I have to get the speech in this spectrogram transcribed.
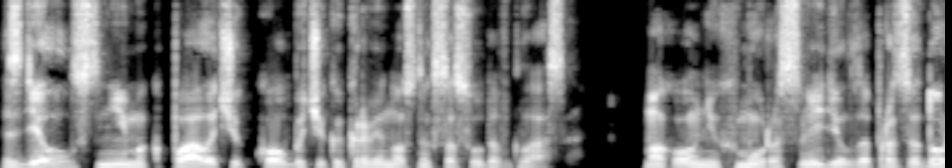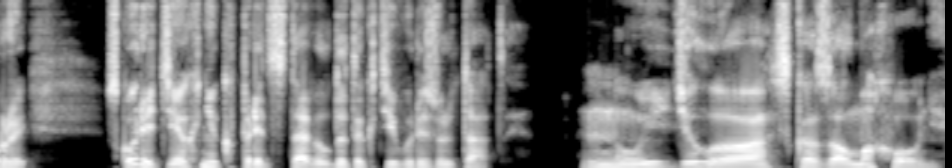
сделал снимок палочек, колбочек и кровеносных сосудов глаза. Махоуни хмуро следил за процедурой. Вскоре техник представил детективу результаты. «Ну и дела», — сказал Махоуни.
